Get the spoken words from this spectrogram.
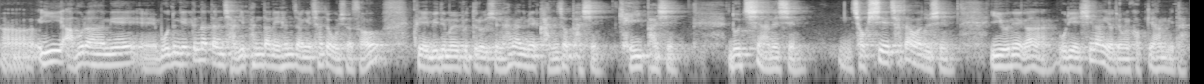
어, 이 아브라함의 예, 모든 게 끝났다는 자기 판단의 현장에 찾아오셔서 그의 믿음을 붙들어 주신 하나님의 간섭하심, 개입하심, 놓지 않으심, 음, 적시에 찾아와 주신 이 은혜가 우리의 신앙의 여정을 걷게 합니다.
